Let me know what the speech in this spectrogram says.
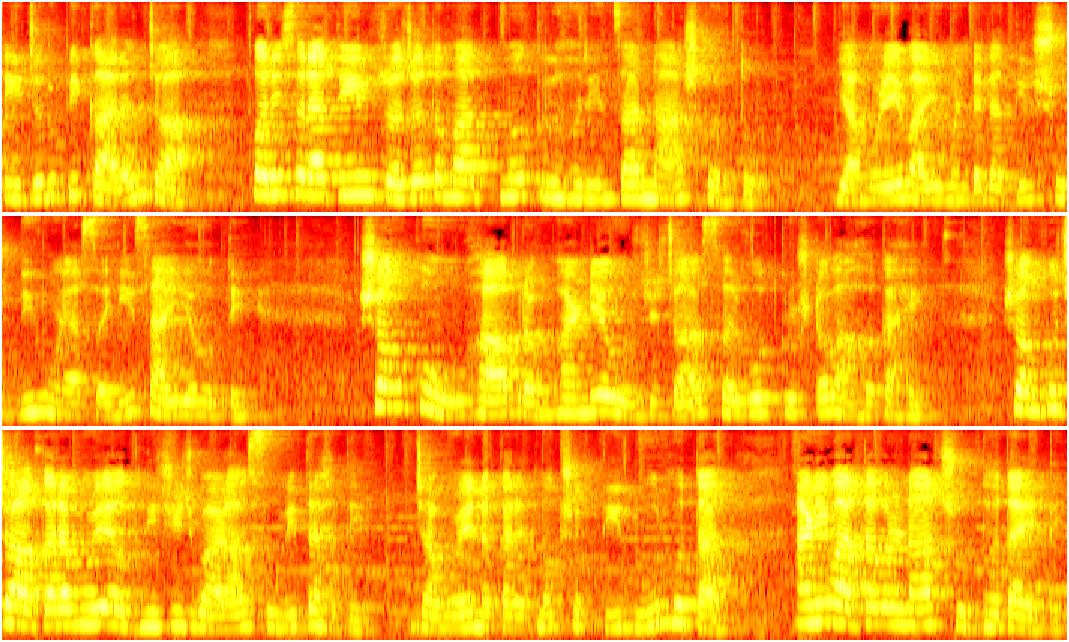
तेजरूपी कारंजा परिसरातील रजतमात्मक लहरींचा नाश करतो. यामुळे वायुमंडलातील शुद्धी होण्यासही सहाय्य होते. शंकू हा ब्रह्मांडीय ऊर्जेचा सर्वोत्कृष्ट वाहक आहे. शंकूच्या आकारामुळे अग्नीची ज्वाळा सुमित राहते ज्यामुळे नकारात्मक शक्ती दूर होतात आणि वातावरणात शुद्धता येते.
